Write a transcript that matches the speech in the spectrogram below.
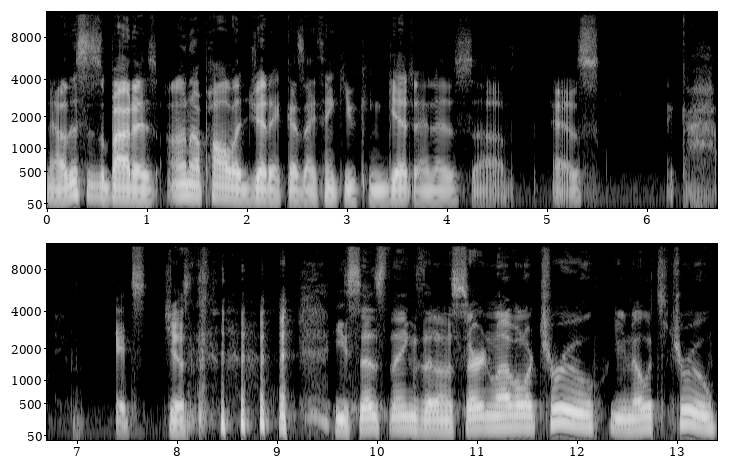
Now, this is about as unapologetic as I think you can get, and as uh, as it's just he says things that on a certain level are true. You know it's true,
